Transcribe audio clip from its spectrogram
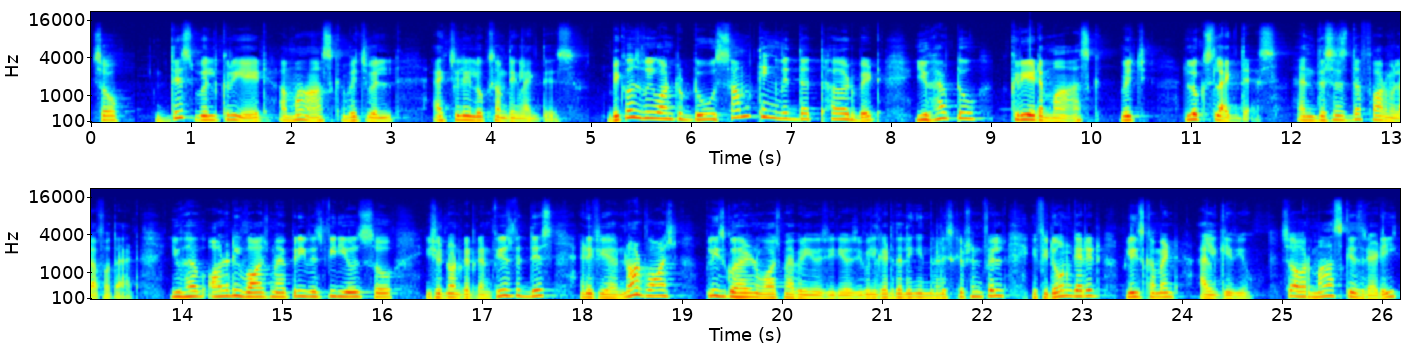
so this will create a mask which will actually look something like this. Because we want to do something with the third bit you have to create a mask which looks like this. And this is the formula for that. You have already watched my previous videos so you should not get confused with this. And if you have not watched please go ahead and watch my previous videos. You will get the link in the description field if you don't get it please comment. I'll give you so our mask is ready.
